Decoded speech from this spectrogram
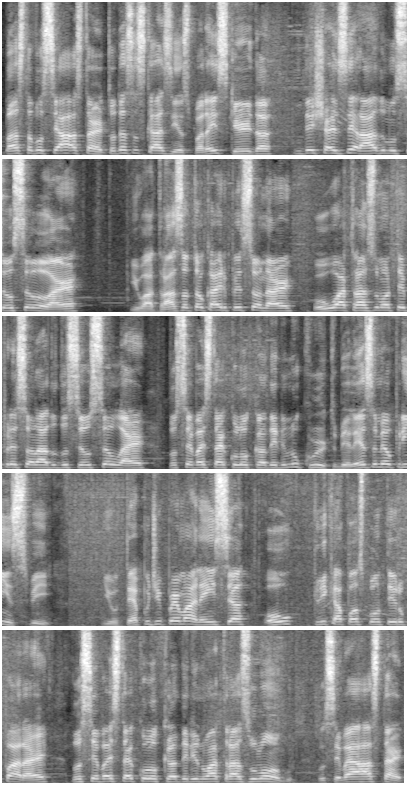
basta você arrastar todas essas casinhas para a esquerda e deixar zerado no seu celular. E o atraso ao tocar e pressionar, ou o atraso manter pressionado do seu celular, você vai estar colocando ele no curto, beleza meu príncipe? E o tempo de permanência, ou clique após ponteiro parar, você vai estar colocando ele no atraso longo. Você vai arrastar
